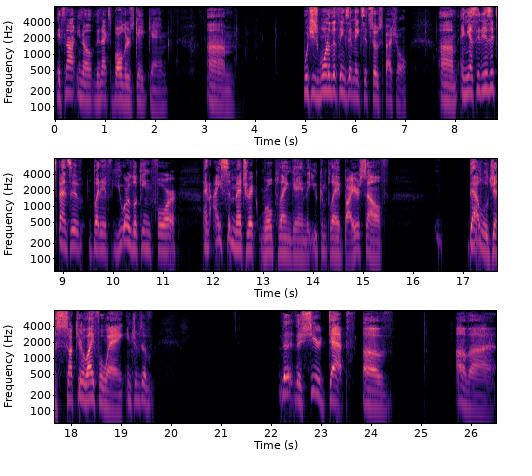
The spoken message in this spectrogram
It's not you know the next Baldur's Gate game, um, which is one of the things that makes it so special. Um, and yes, it is expensive, but if you are looking for an isometric role playing game that you can play by yourself, that will just suck your life away in terms of the the sheer depth of of uh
